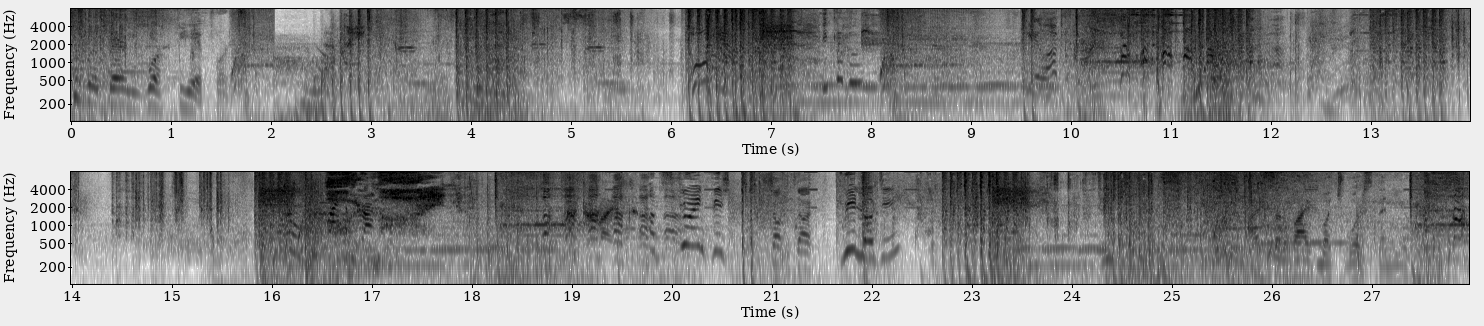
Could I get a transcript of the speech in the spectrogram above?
You were very worth the effort. Heal vision. Reloading. I survived much worse than you.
